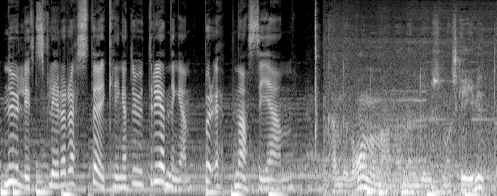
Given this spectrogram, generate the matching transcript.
Nu lyfts flera röster kring att utredningen bör öppnas igen. Kan det vara någon annan än du som har skrivit det?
